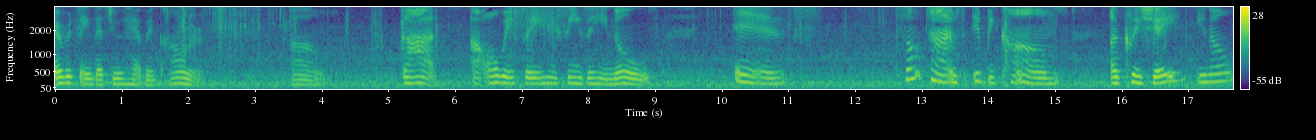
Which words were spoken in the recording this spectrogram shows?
everything that you have encountered, um, God, I always say He sees and He knows, and sometimes it becomes a cliche, you know,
